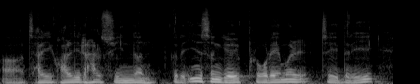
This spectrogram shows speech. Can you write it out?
어, 자기 관리를 할 수 있는 그런 인성 교육 프로그램을 저희들이 어,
